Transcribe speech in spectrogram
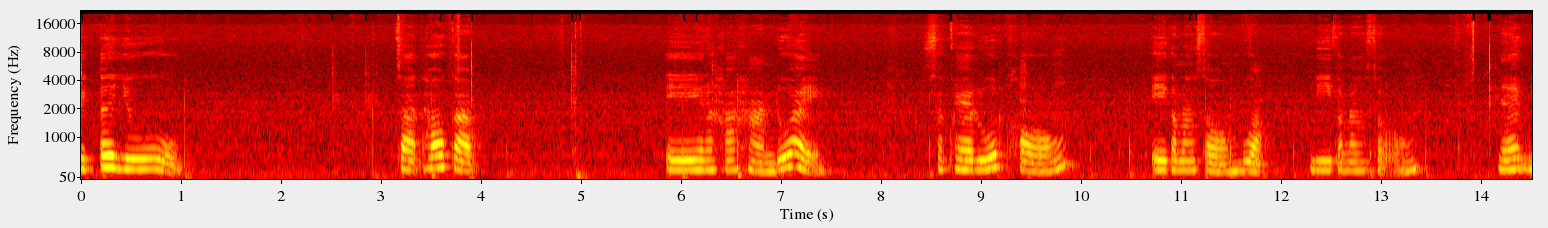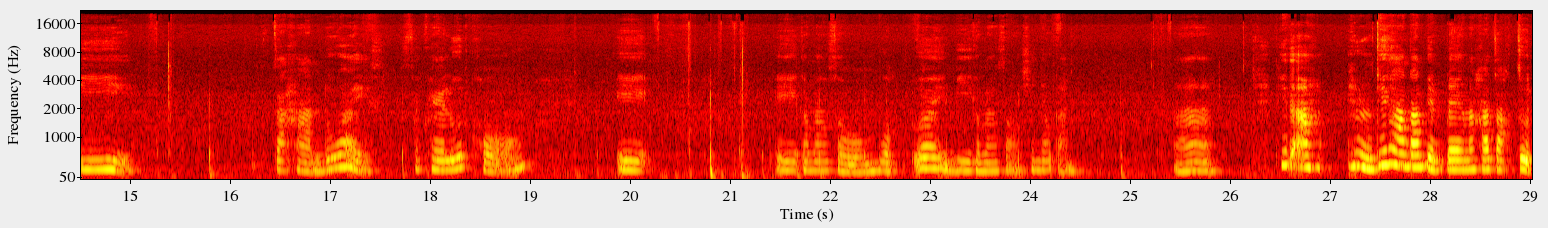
วิกเตอร์ U จะเท่ากับ A นะคะ หารด้วย square root ของ A กำลังสองบวก B กำลังสองและ B จะหารด้วย square root ของ A a กำลังสองบวกด้วย b กำลังสองเช่นเดียวกัน อ่า ที่อะ ที่ทางการเปลี่ยนแปลงนะคะ จากจุด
